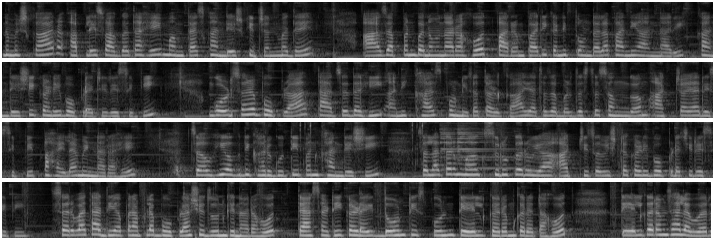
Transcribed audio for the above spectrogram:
नमस्कार आपले स्वागत आहे ममताज खानदेश किचनमध्ये आज आपण बनवणार आहोत पारंपरिक आणि तोंडाला पाणी आणणारी खानदेशी कढी भोपळ्याची रेसिपी गोडसर भोपळा ताजं दही आणि खास फोडणीचा तडका याचा जबरदस्त संगम आजच्या या रेसिपीत पाहायला मिळणार आहे. चव ही अगदी घरगुती पण खानदेशी. चला तर मग सुरू करूया आजची चविष्ट कढी भोपळ्याची रेसिपी सर्वात आधी आपण आपला भोपळा शिजवून घेणार आहोत. त्यासाठी कढईत दोन टीस्पून तेल गरम करत आहोत. तेल गरम झाल्यावर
